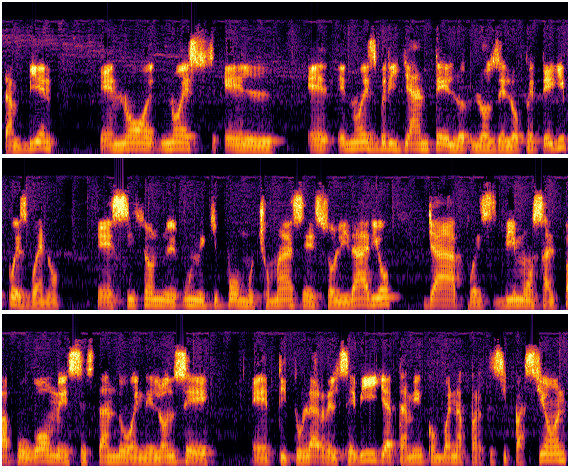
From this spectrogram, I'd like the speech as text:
también eh, no, no es el eh, eh, no es brillante los de Lopetegui, pues bueno, eh, sí son un equipo mucho más solidario. Ya pues vimos al Papu Gómez estando en el 11 titular del Sevilla, también con buena participación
